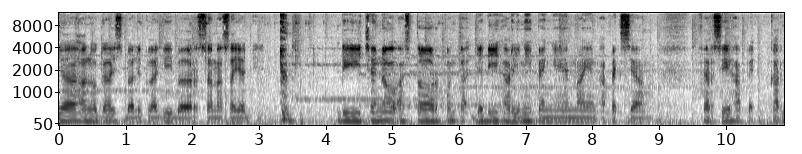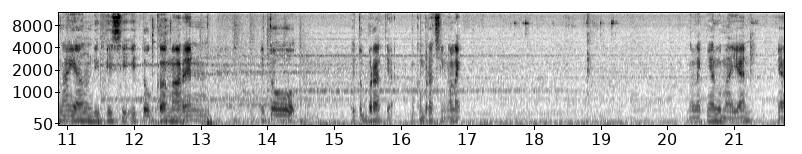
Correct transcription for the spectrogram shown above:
Ya halo guys balik lagi bersama saya di, di channel Astor Kontak. Jadi hari ini pengen main Apex yang versi HP Karena yang di PC itu kemarin itu itu berat ya. Bukan berat sih ngelek ngeleknya lumayan ya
